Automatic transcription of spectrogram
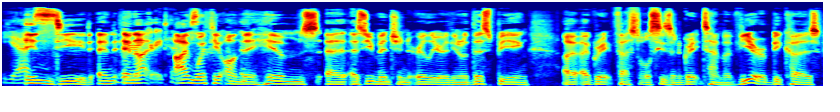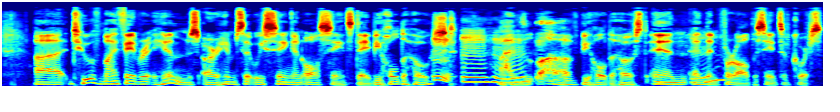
Yes. Indeed. And Very and I, great hymns. I'm with you on the hymns, as you mentioned earlier, you know, this being a, a great festival season, a great time of year, because uh, two of my favorite hymns are hymns that we sing on All Saints Day. Behold a Host. Mm-hmm. I love Behold a Host. And, and then For All the Saints, of course.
